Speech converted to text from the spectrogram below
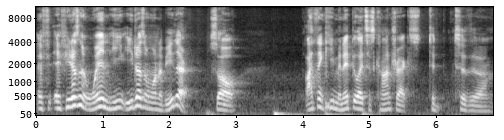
If if he doesn't win, he, he doesn't want to be there. So, I think he manipulates his contracts to to the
